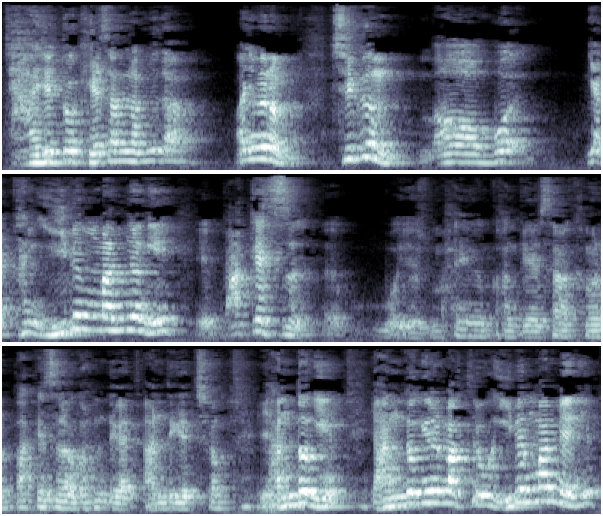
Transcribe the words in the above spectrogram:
자 이제 또 계산을 합니다. 아니면은 지금 어 뭐 약 한 200만 명이 바켓스 뭐 요즘 한일 관계 생각하면 바켓스라고 하면 안 되겠죠. 양동이 양동이를 막 들고 200만 명이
